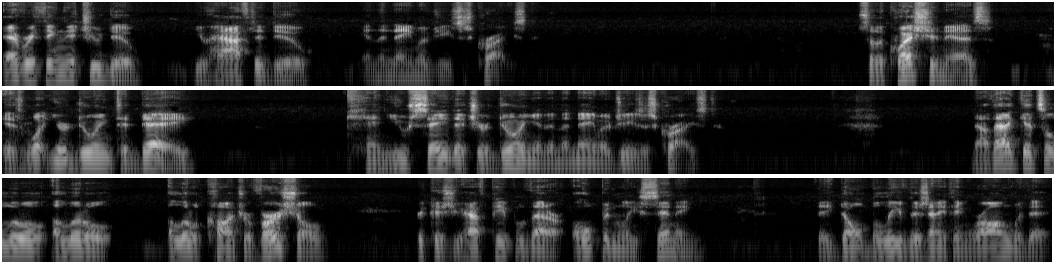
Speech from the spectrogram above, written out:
everything that you do, you have to do in the name of Jesus Christ. So the question is is what you're doing today. Can you say that you're doing it in the name of Jesus Christ? Now that gets a little a little a little controversial because you have people that are openly sinning. They don't believe there's anything wrong with it.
